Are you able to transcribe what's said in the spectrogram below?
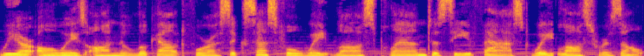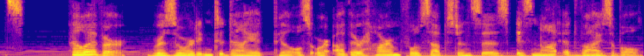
We are always on the lookout for a successful weight loss plan to see fast weight loss results. However, resorting to diet pills or other harmful substances is not advisable.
